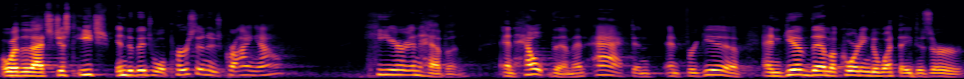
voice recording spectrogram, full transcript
or whether that's just each individual person who's crying out, hear in heaven and help them and act and, and forgive and give them according to what they deserve.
